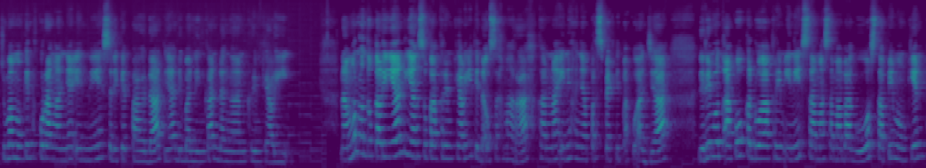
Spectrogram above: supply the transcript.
Cuma mungkin kekurangannya ini sedikit padat ya dibandingkan dengan krim Kelly. Namun untuk kalian yang suka krim Kelly tidak usah marah karena ini hanya perspektif aku aja jadi menurut aku kedua krim ini sama-sama bagus, tapi mungkin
